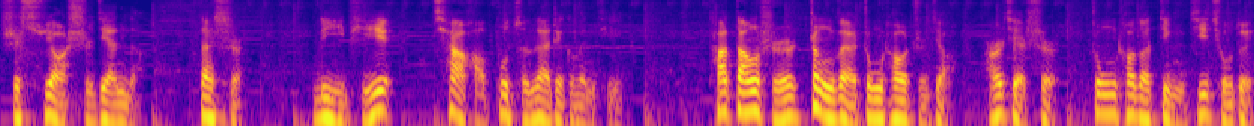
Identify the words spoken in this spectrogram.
是需要时间的。但是里皮恰好不存在这个问题，他当时正在中超执教，而且是中超的顶级球队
